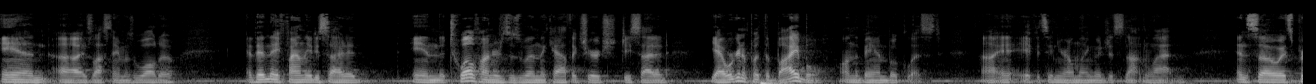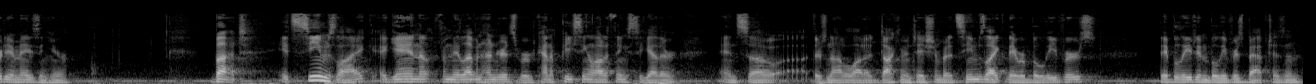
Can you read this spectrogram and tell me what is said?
and uh, his last name was Waldo. And then they finally decided in the 1200s is when the Catholic Church decided, yeah, we're going to put the Bible on the banned book list. Uh, if it's in your own language, it's not in Latin. And so it's pretty amazing here. But it seems like, again, from the 1100s, we're kind of piecing a lot of things together. And so uh, there's not a lot of documentation, but it seems like they were believers. They believed in believers' baptism.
